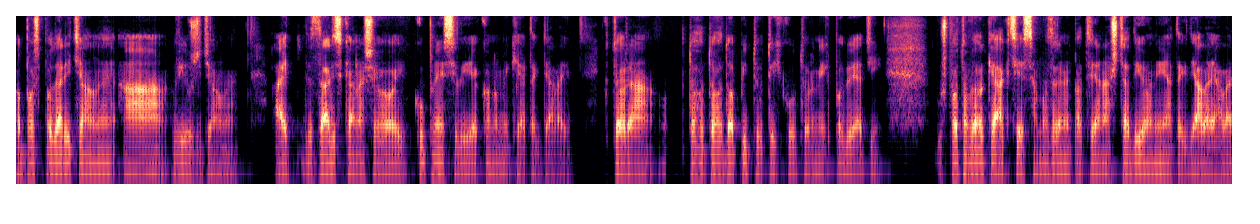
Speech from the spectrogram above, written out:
obhospodariteľné a využiteľné. Aj z hľadiska našeho kúpnej sily, ekonomiky a tak ďalej, ktorá toho, toho dopytu tých kultúrnych podujatí. Už potom veľké akcie samozrejme patria na štadióny a tak ďalej, ale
